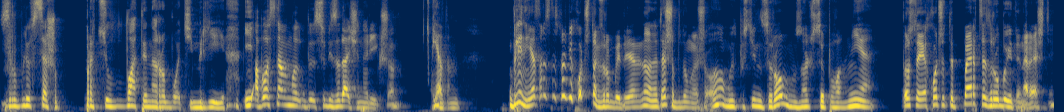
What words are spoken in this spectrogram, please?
зроблю все, щоб працювати на роботі мрії. І, або ставимо собі задачі на рік, що я там. Блін, я зараз насправді хочу так зробити. Я ну, не те, щоб думаю, що о, ми постійно це робимо, значить це погано. Ні. Просто я хочу тепер це зробити нарешті.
